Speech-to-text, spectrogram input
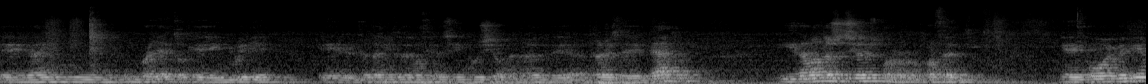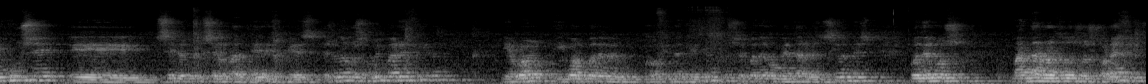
Eh, hay un, un, proyecto que incluye eh, el tratamiento de emociones e inclusión a través de, a través de teatro y daban dos sesiones por, por centro. Eh, como me pedía Muse, eh, se, lo, se lo planteé, que es, es una cosa muy parecida, igual, igual puede haber un pues se pueden aumentar las sesiones, podemos mandarlo a todos los colegios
